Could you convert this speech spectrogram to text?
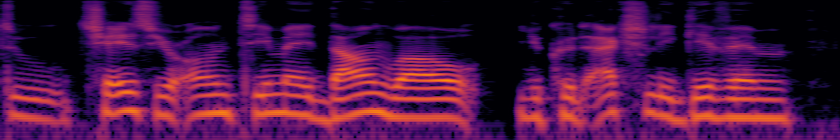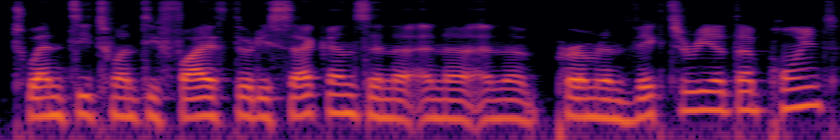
to chase your own teammate down while you could actually give him 20 25 30 seconds and a, and a, and a permanent victory at that point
